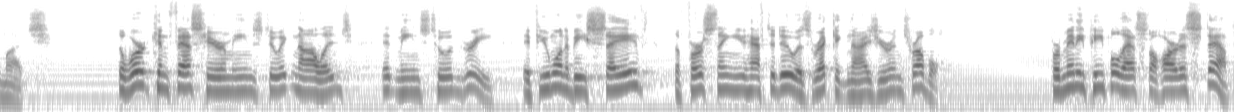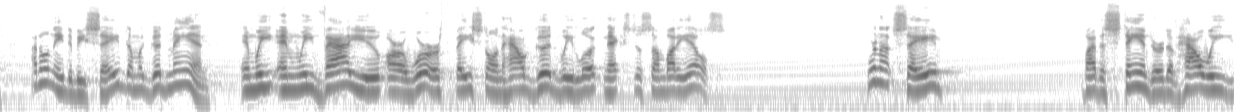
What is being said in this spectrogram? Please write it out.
much. The word confess here means to acknowledge, it means to agree. If you want to be saved, the first thing you have to do is recognize you're in trouble. For many people, that's the hardest step. I don't need to be saved, I'm a good man and we, and we value our worth based on how good we look next to somebody else. We're not saved by the standard of how we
